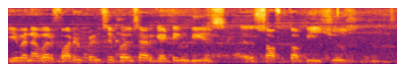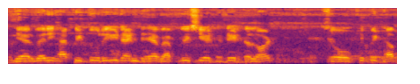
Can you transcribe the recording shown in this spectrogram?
Even our foreign principals are getting these uh, soft copy issues. They are very happy to read and they have appreciated it a lot. So keep it up.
